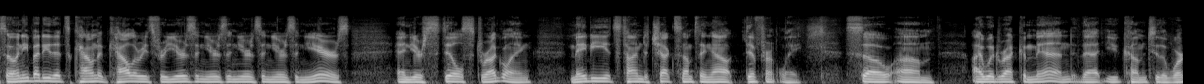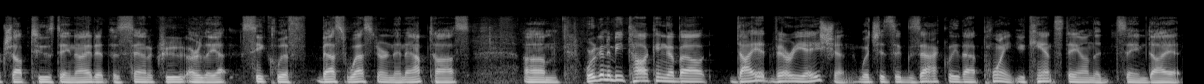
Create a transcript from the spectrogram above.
So anybody that's counted calories for years and years and years and years and years, and you're still struggling, maybe it's time to check something out differently. So um, I would recommend that you come to the workshop Tuesday night at the Santa Cruz or the Seacliff Best Western in Aptos. Um, we're going to be talking about diet variation, which is exactly that point. You can't stay on the same diet.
